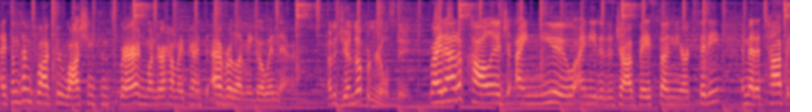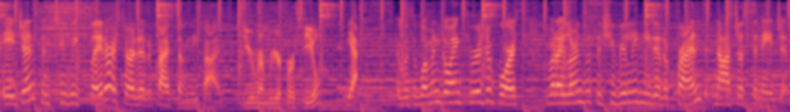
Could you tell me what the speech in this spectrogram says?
I sometimes walk through Washington Square and wonder how my parents ever let me go in there. How did you end up in real estate? Right out of college, I knew I needed a job based on New York City. I met a top agent, and two weeks later, I started at 575. Do you remember your first deal? Yes. It was a woman going through a divorce. What I learned was that she really needed a friend, not just an agent.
